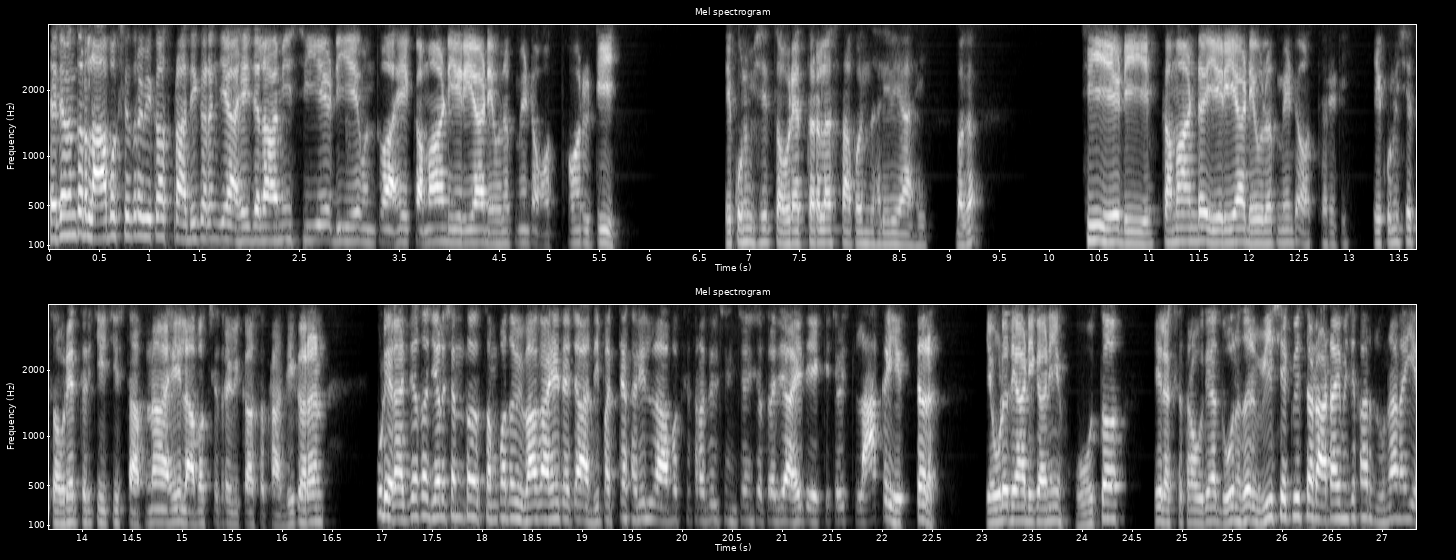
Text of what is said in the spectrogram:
त्याच्यानंतर लाभक्षेत्र विकास प्राधिकरण जे आहे ज्याला आम्ही सीएडीए म्हणतो आहे कमांड एरिया डेव्हलपमेंट ऑथॉरिटी एकोणीसशे चौऱ्याहत्तर ला स्थापन झालेली आहे. बघा. CADA command area development authority एकोणीसशे चौऱ्याहत्तरची याची स्थापना आहे लाभक्षेत्र विकास प्राधिकरण. पुढे राज्याचा जलशंत संपदा विभाग आहे त्याच्या अधिपत्याखालील लाभक्षेत्रातील सिंचन क्षेत्र जे आहे ते एक्केचाळीस लाख हेक्टर एवढं त्या ठिकाणी होतं. हे लक्षात राहू द्या दोन हजार वीस एकवीसचा डाटा आहे म्हणजे फार जुना नाही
